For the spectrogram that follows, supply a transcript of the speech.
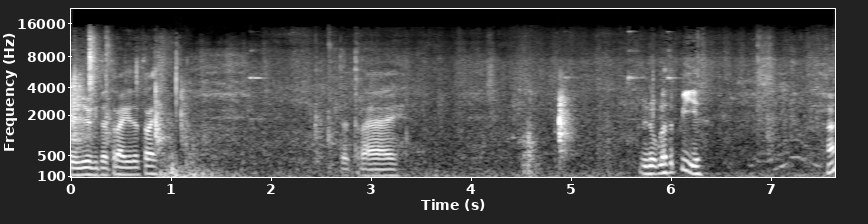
Jom, jom kita try, kita try. Kita try. Duduk belah tepi je. Ha?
